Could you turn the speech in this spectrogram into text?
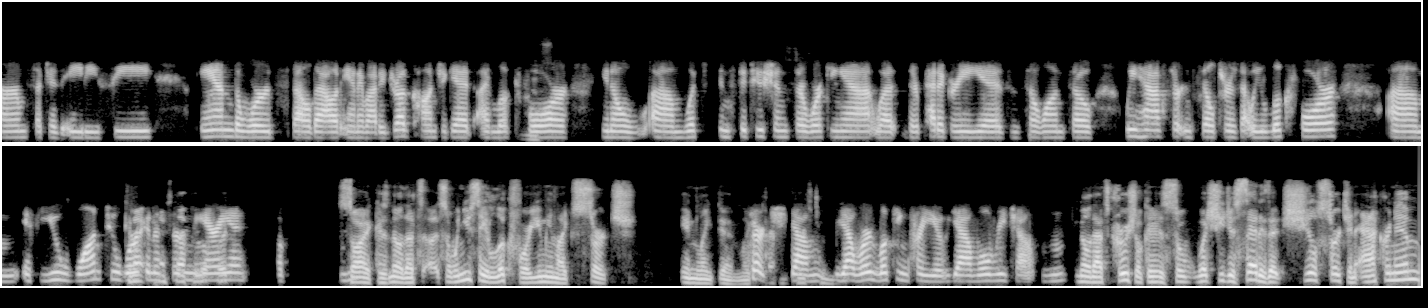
terms such as ADC and the words spelled out antibody drug conjugate. I look for you know, um, which institutions they're working at, what their pedigree is, and so on. So we have certain filters that we look for. Um, if you want to work in a certain area, oh, mm-hmm. sorry, because no, that's uh, so when you say look for, you mean like search in LinkedIn. Like Search, yeah, yeah, we're looking for you. Yeah, we'll reach out. Mm-hmm. No, that's crucial because so what she just said is that she'll search an acronym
